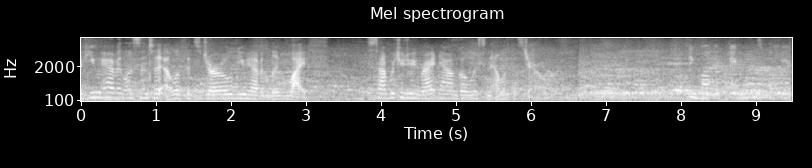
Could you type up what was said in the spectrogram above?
If you haven't listened to Ella Fitzgerald, you haven't lived life. Stop what you're doing right now and go listen to Ella Fitzgerald. I think all the big ones were here.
